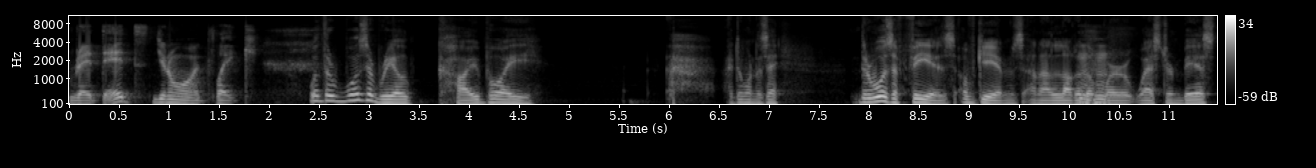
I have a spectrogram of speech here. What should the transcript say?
Red Dead. You know, like Well, there was a real cowboy. I don't want to say. There was a phase of games, and a lot of them Mhm. were Western based.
